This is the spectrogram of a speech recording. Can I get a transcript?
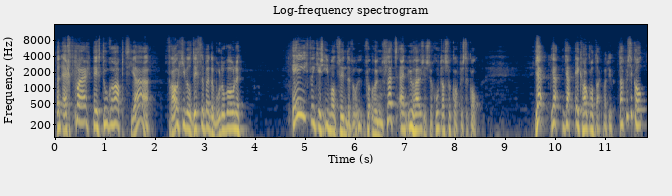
Een echtpaar heeft toegehapt, ja. Vrouwtje wil dichter bij de moeder wonen. Eventjes iemand vinden voor, u, voor hun flat en uw huis is zo goed als verkocht, Mr. Cole. Ja, ja, ja, ik hou contact met u. Dag, Mr. Cole.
